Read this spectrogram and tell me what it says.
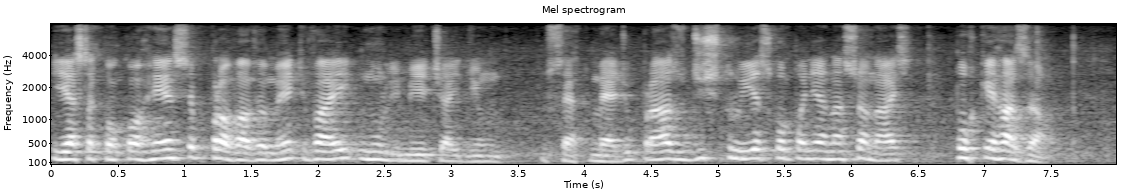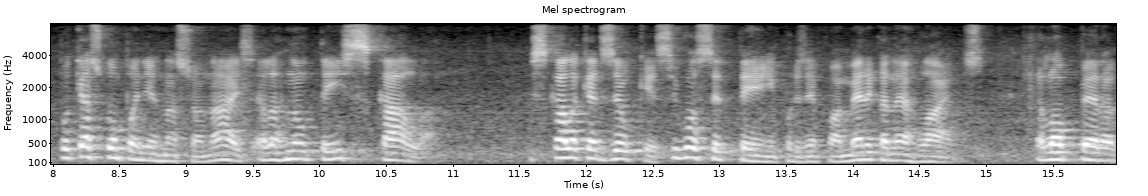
e essa concorrência provavelmente vai, no limite aí de um um certo médio prazo, destruir as companhias nacionais. Por que razão? Porque as companhias nacionais elas não têm escala. Escala quer dizer o quê? Se você tem, por exemplo, a American Airlines, ela opera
